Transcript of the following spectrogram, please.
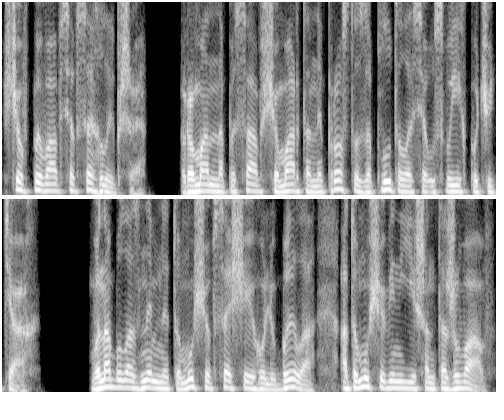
що впивався все глибше. Роман написав, що Марта не просто заплуталася у своїх почуттях. Вона була з ним не тому, що все ще його любила, а тому, що він її шантажував.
